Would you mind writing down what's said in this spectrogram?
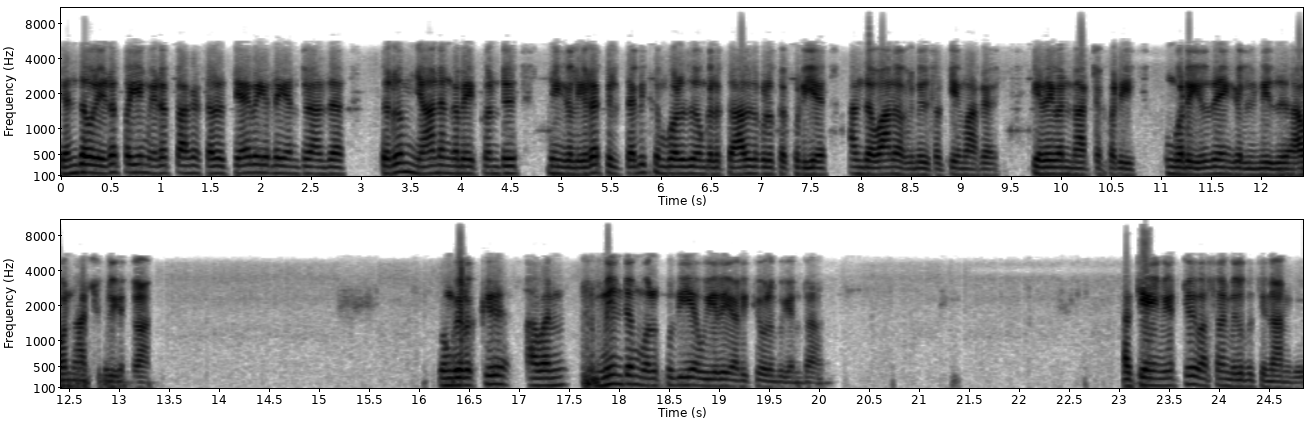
எந்த ஒரு இழப்பையும் இழப்பாக கருத தேவையில்லை என்ற அந்த பெரும் ஞானங்களை கொண்டு நீங்கள் இழப்பில் தவிக்கும் பொழுது உங்களுக்கு ஆதரவு கொடுக்கக்கூடிய அந்த வானவர்கள் மீது சத்தியமாக இறைவன் நாட்டப்படி உங்களுடைய இருதயங்களின் மீது அவன் ஆட்சி புரிகின்றான். உங்களுக்கு அவன் மீண்டும் ஒரு புதிய உயிரை அளிக்க விரும்புகின்றான். அத்தியாயம் எட்டு வசனம் இருபத்தி நான்கு.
